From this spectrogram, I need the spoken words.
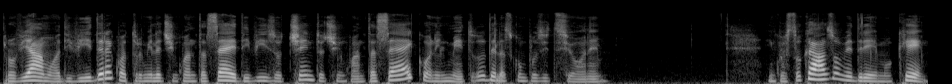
Proviamo a dividere 4056 diviso 156 con il metodo della scomposizione. In questo caso vedremo che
